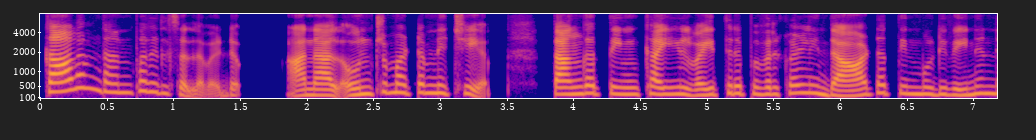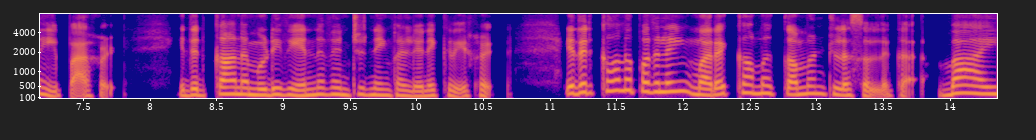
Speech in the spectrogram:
காலம் தான் பதில் சொல்ல வேண்டும். ஆனால் ஒன்று மட்டும் நிச்சயம். தங்கத்தின் கையில் வைத்திருப்பவர்கள் இந்த ஆட்டத்தின் முடிவை நிர்ணயிப்பார்கள். இதற்கான முடிவு என்னவென்று நீங்கள் நினைக்கிறீர்கள்? இதற்கான பதிலை மறைக்காம கமெண்ட்ல சொல்லுங்க. பாய்.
